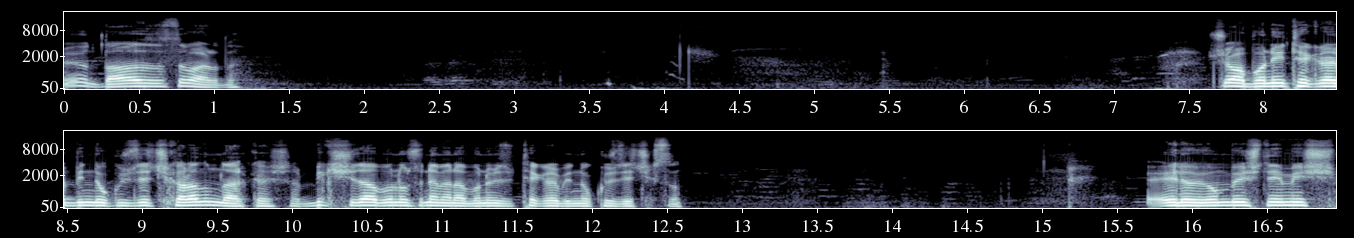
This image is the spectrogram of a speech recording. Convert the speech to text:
Daha hızlısı vardı. Şu aboneyi tekrar 1900'e çıkaralım da arkadaşlar. Bir kişi daha abone olsun hemen abonemiz tekrar 1900'e çıksın. Eloy 15 demiş.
